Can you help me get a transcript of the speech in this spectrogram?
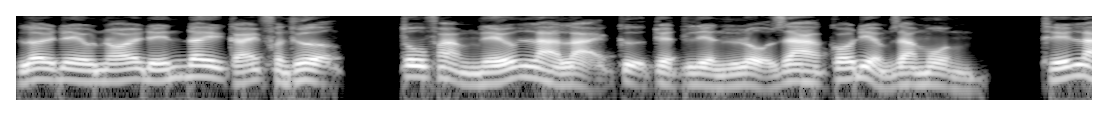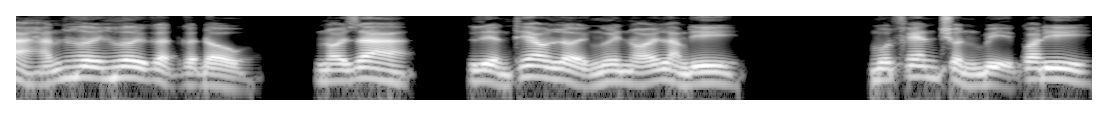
Lời đều nói đến đây cái phần thượng, Tô Phàm nếu là lại cự tuyệt liền lộ ra có điểm ra mồm, thế là hắn hơi hơi gật gật đầu, nói ra, liền theo lời ngươi nói làm đi. Một phen chuẩn bị qua đi,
